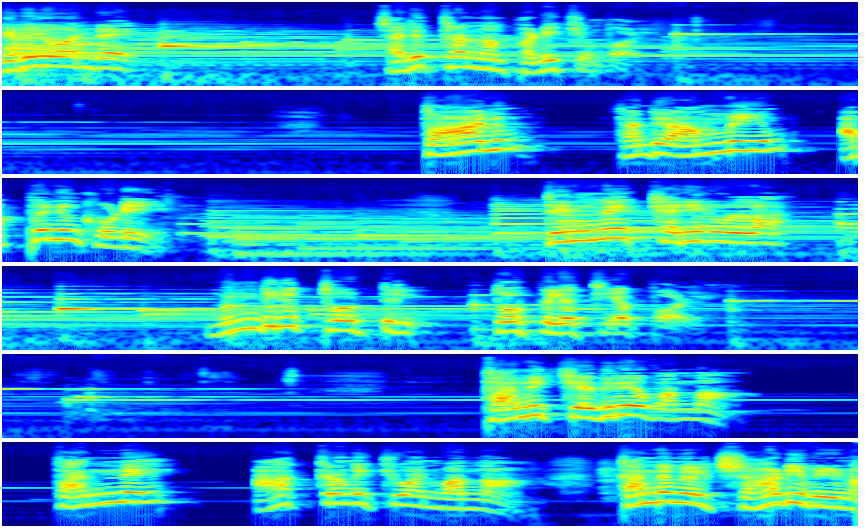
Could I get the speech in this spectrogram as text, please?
ഗിതയോന്റെ ചരിത്രം നാം പഠിക്കുമ്പോൾ താനും തന്റെ അമ്മയും അപ്പനും കൂടി തിന്നക്കരികുള്ള മുന്തിരിത്തോട്ടിൽ തോപ്പിലെത്തിയപ്പോൾ തനിക്കെതിരെ വന്ന തന്നെ ആക്രമിക്കുവാൻ വന്ന തന്റെ മേൽ ചാടി വീണ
